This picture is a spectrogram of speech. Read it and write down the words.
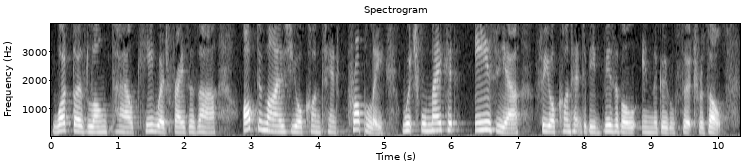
what those long tail keyword phrases are, optimize your content properly, which will make it easier for your content to be visible in the Google search results.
